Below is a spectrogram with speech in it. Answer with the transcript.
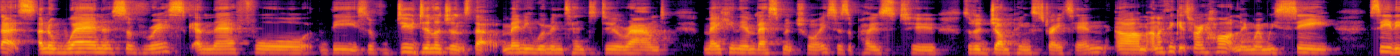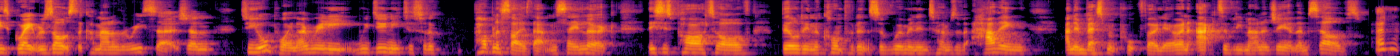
that's an awareness of risk and therefore the sort of due diligence that many women tend to do around making the investment choice as opposed to sort of jumping straight in. Um, and I think it's very heartening when we see see these great results that come out of the research. And to your point, I really we do need to sort of publicize that and say, look, this is part of building the confidence of women in terms of having an investment portfolio and actively managing it themselves. And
